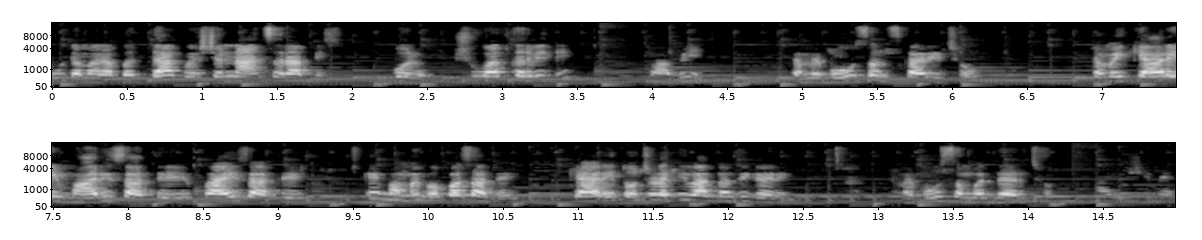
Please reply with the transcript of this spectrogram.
હું તમારા બધા ક્વેશ્ચનના આન્સર આપીશ. બોલો શું વાત કરવી હતી? ભાભી તમે બહુ સંસ્કારી છો. તમે ક્યારેય મારી સાથે ભાઈ સાથે કે મમ્મી પપ્પા સાથે ક્યારેય તોછડાથી વાત નથી કરી. તમે બહુ સમજદાર છો. આયુષીબેન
